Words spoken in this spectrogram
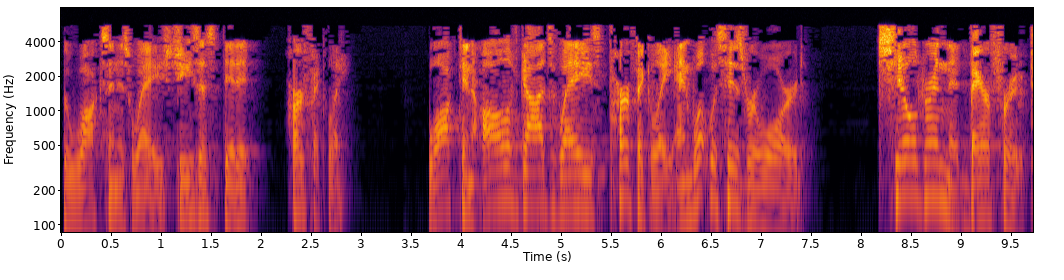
who walks in his ways. Jesus did it perfectly. Walked in all of God's ways perfectly. And what was his reward? Children that bear fruit.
